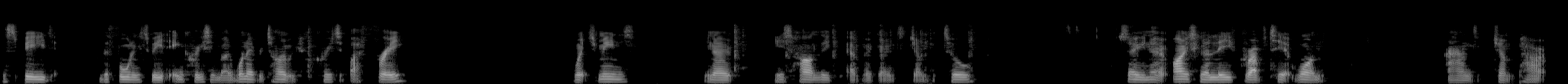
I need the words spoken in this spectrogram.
the speed the falling speed increasing by one every time we can increase it by three which means you know he's hardly ever going to jump at all. So you know I'm just going to leave gravity at 1 and jump power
